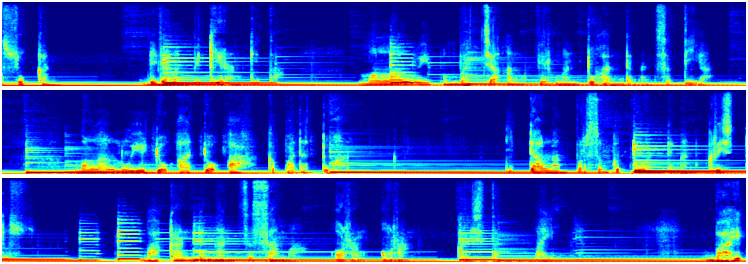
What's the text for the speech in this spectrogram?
Memasukkan di dalam pikiran kita melalui pembacaan firman Tuhan dengan setia melalui doa-doa kepada Tuhan di dalam persekutuan dengan Kristus, bahkan dengan sesama orang-orang Kristen lainnya, baik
